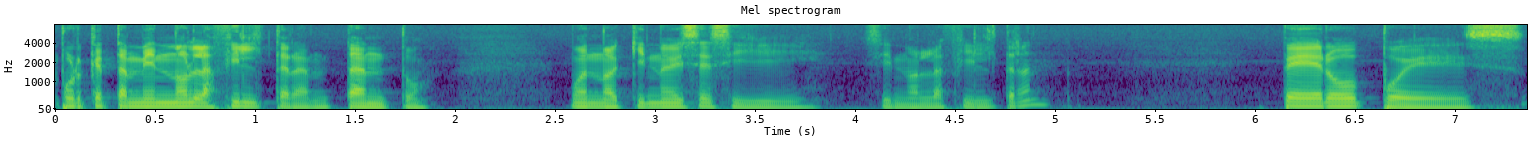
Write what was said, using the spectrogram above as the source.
Porque también no la filtran tanto. Bueno, aquí no dice si, si no la filtran, pero pues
